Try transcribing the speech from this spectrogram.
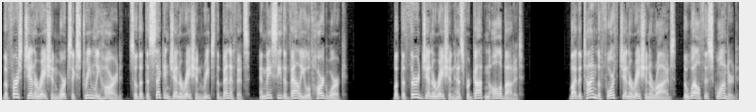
The first generation works extremely hard, so that the second generation reaps the benefits and may see the value of hard work. But the third generation has forgotten all about it. By the time the fourth generation arrives, the wealth is squandered.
